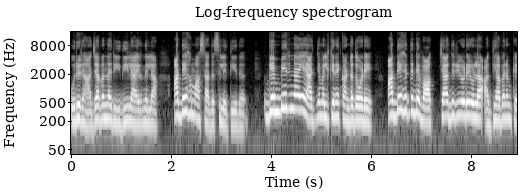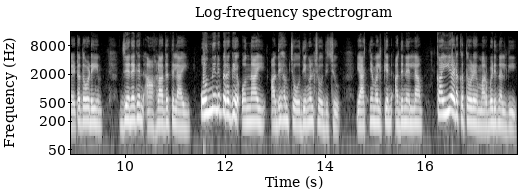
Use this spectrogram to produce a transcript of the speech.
ഒരു രാജാവെന്ന രീതിയിലായിരുന്നില്ല അദ്ദേഹം ആ സദസ്സിലെത്തിയത്. ഗംഭീരനായ യാജ്ഞവൽക്കിനെ കണ്ടതോടെ അദ്ദേഹത്തിന്റെ വാക്ചാതുരിയോടെയുള്ള അധ്യാപനം കേട്ടതോടെയും ജനകൻ ആഹ്ലാദത്തിലായി. ഒന്നിനു പിറകെ ഒന്നായി അദ്ദേഹം ചോദ്യങ്ങൾ ചോദിച്ചു. യാജ്ഞവൽക്കൻ അതിനെല്ലാം കൈയടക്കത്തോടെ മറുപടി നൽകി.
